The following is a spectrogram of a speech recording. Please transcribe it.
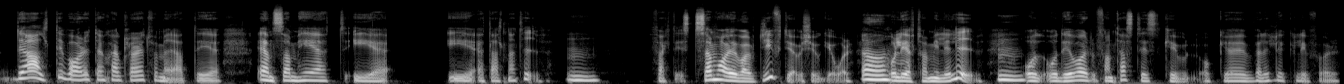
det har alltid varit en självklarhet för mig att det, ensamhet är, är ett alternativ. mm, faktiskt. Sen har jag varit gift i över 20 år ja, och levt familjeliv. mm, Och, och det var fantastiskt kul och jag är väldigt lycklig för,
